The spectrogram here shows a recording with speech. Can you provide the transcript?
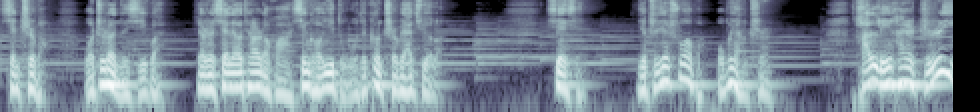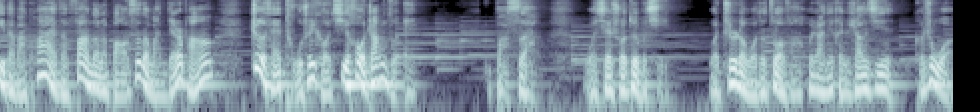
先吃吧，我知道你的习惯，要是先聊天的话，心口一堵就更吃不下去了。谢谢，你就直接说吧，我不想吃。韩林还是执意的把筷子放到了宝四的碗碟旁，这才吐出一口气后张嘴：“宝四，我先说对不起，我知道我的做法会让你很伤心，可是我……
